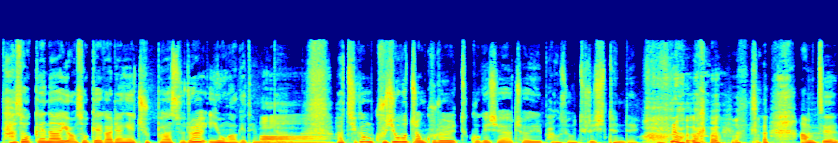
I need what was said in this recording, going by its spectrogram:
다섯 개나 여섯 개 가량의 주파수를 이용하게 됩니다. 아, 아, 지금 95.9를 듣고 계셔야 저희 방송 들 으실 텐데. 아무튼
